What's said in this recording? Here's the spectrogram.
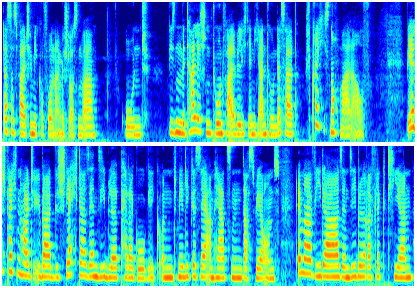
dass das falsche Mikrofon angeschlossen war. Und diesen metallischen Tonfall will ich dir nicht antun, deshalb spreche ich es nochmal auf. Wir sprechen heute über geschlechtersensible Pädagogik und mir liegt es sehr am Herzen, dass wir uns immer wieder sensibel reflektieren,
